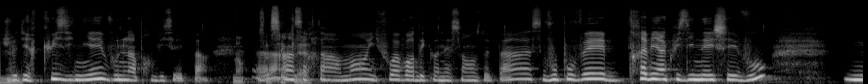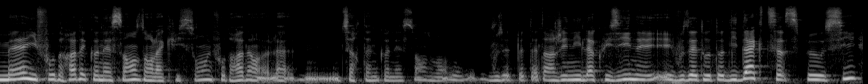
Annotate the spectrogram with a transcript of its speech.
Je veux mhm. dire, cuisinier, vous ne l'improvisez pas. Non, ça, euh, à un certain moment, il faut avoir des connaissances de base. Vous pouvez très bien cuisiner chez vous. Mais il faudra des connaissances dans la cuisson, il faudra une certaine connaissance. Vous êtes peut-être un génie de la cuisine et, vous êtes autodidacte, ça se peut aussi.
